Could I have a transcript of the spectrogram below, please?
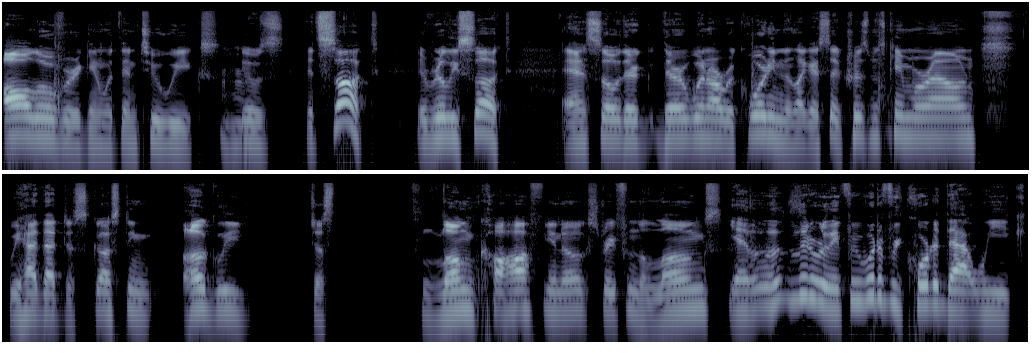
all over again within two weeks. Mhm. It was it sucked. It really sucked. And so there, there when our recording, and like I said, Christmas came around. We had that disgusting, ugly, just lung cough. You know, straight from the lungs. Yeah, li- literally, if we would have recorded that week,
